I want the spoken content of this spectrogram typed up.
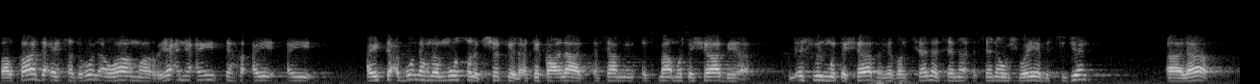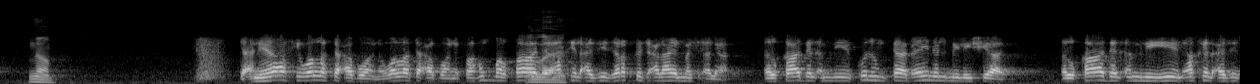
فالقادة يصدرون أوامر يعني أي أي أي أي تعبون أهل الموصل بشكل اعتقالات أسامي أسماء متشابهة. الاسم المتشابه يظل سنة سنة سنة وشوية بالسجن. الاف نعم. يعني يا أخي والله تعبونا والله تعبونا. فهم القادة. أخي العزيز ركز على هاي المسألة. القادة الأمنيين كلهم تابعين الميليشيات. القادة الأمنيين أخي العزيز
